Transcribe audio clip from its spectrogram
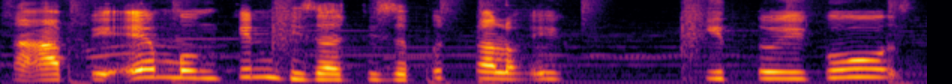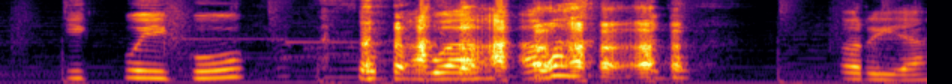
nah apike mungkin bisa disebut kalau itu iku iku iku sebuah apa aduh, sorry ya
